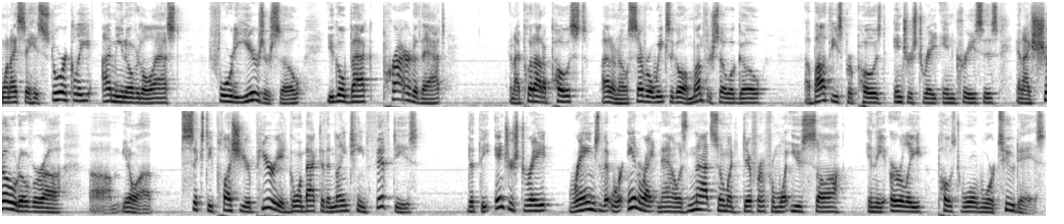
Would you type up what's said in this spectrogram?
when I say historically, I mean over the last 40 years or so. You go back prior to that, and I put out a post, I don't know, several weeks ago, a month or so ago, about these proposed interest rate increases, and I showed over a, um, you know, a 60 plus year period going back to the 1950s that the interest rate range that we're in right now is not so much different from what you saw in the early post World War II days.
